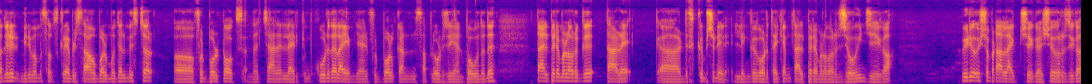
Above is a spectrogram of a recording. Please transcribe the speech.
അതിൽ മിനിമം സബ്സ്ക്രൈബേഴ്സ് ആകുമ്പോൾ മുതൽ മിസ്റ്റർ ഫുട്ബോൾ ടോക്സ് എന്ന ചാനലിലായിരിക്കും കൂടുതലായും ഞാൻ ഫുട്ബോൾ കണ്ടൻസ് അപ്ലോഡ് ചെയ്യാൻ പോകുന്നത്. താല്പര്യമുള്ളവർക്ക് താഴെ ഡിസ്ക്രിപ്ഷനിൽ ലിങ്ക് കൊടുത്തേക്കാം. താല്പര്യമുള്ളവർ ജോയിൻ ചെയ്യുക. വീഡിയോ ഇഷ്ടപ്പെട്ടാൽ ലൈക്ക് ചെയ്യുക ഷെയർ ചെയ്യുക.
